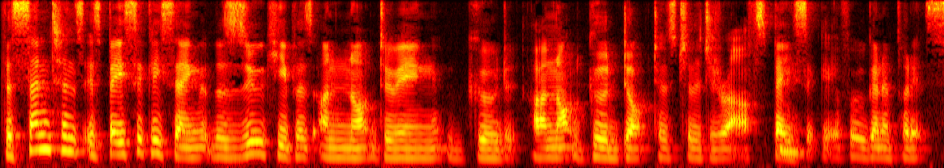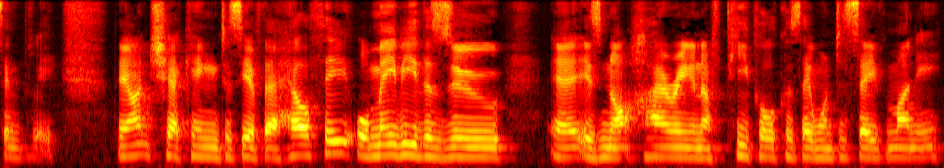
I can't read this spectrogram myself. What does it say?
The sentence is basically saying that the zookeepers are not doing good, are not good doctors to the giraffes, basically, if we were going to put it simply. They aren't checking to see if they're healthy, or maybe the zoo uh, is not hiring enough people because they want to save money.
